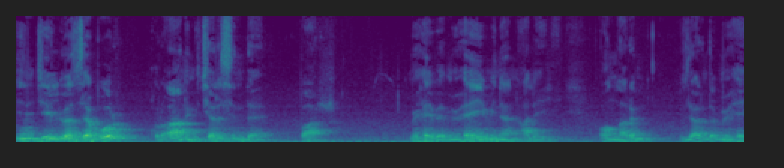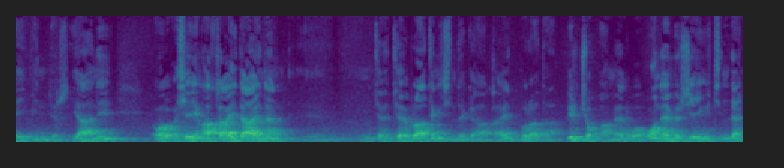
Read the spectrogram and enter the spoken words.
İncil ve Zebur Kur'an'ın içerisinde var. Mühe ve müheyminen aleyh. Onların üzerinde müheymindir. Yani o şeyin akaidi aynen e, Tevrat'ın içindeki akaid burada. Birçok amel o. On emir şeyin içinde.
